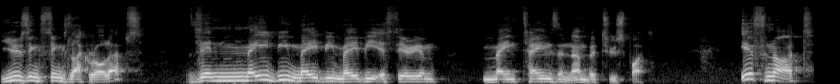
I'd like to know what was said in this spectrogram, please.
using things like rollups, then maybe, maybe, maybe Ethereum maintains the number two spot. If not,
